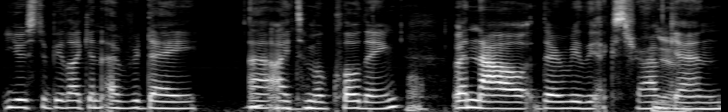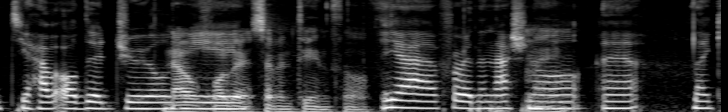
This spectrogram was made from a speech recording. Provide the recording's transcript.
used to be like an everyday uh, Mm. item of clothing, Wow. but now they're really extravagant. You have all the jewelry. Now for the 17th of. yeah, for the national, uh, like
